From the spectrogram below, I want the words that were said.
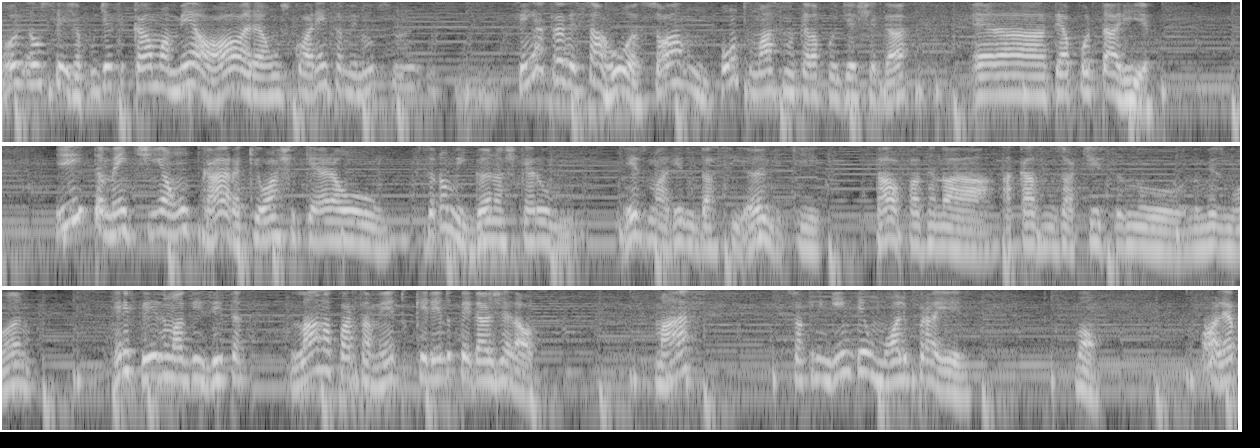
Ou, ou, seja, podia ficar uma meia hora, uns 40 minutos sem atravessar a rua. Só um ponto máximo que ela podia chegar era até a portaria. E também tinha um cara que eu acho que era o. Se eu não me engano, acho que era o ex-marido da Siang, que estava fazendo a, a Casa dos Artistas no, no mesmo ano. Ele fez uma visita lá no apartamento querendo pegar geral. Mas, só que ninguém deu mole para ele. Bom, olha,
